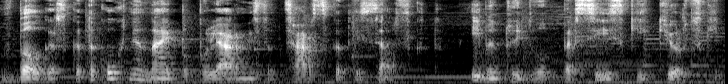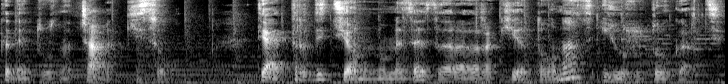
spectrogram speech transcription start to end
В българската кухня най-популярни са царската и селската. Името идва от персийски и кюртски, където означава кисело. Тя е традиционно мезе за ракията у нас и юзото в Гърция.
